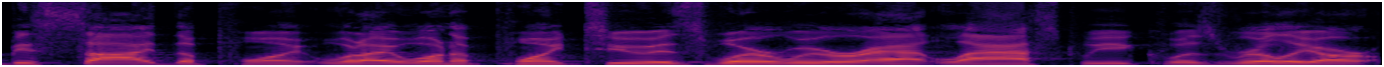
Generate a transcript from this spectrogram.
beside the point. What I want to point to is where we were at last week was really our,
